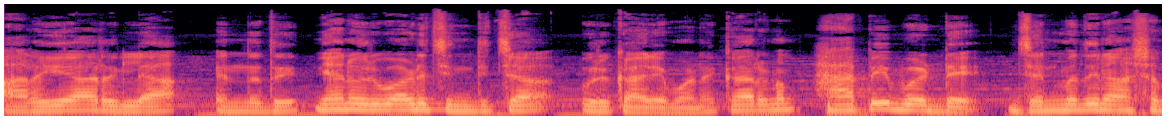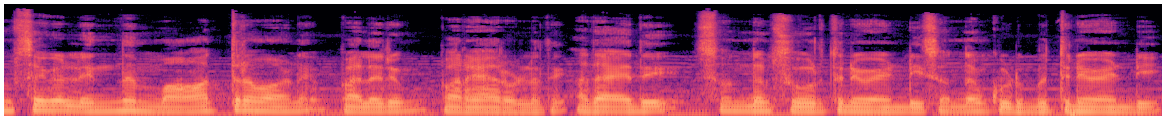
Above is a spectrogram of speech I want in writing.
അറിയാറില്ല എന്നത് ഞാൻ ഒരുപാട് ചിന്തിച്ച ഒരു കാര്യമാണ്. കാരണം ഹാപ്പി ബർത്ത്ഡേ ജന്മദിനാശംസകൾ എന്ന് മാത്രമാണ് പലരും പറയാറുള്ളത്. അതായത് സ്വന്തം സുഹൃത്തിനു വേണ്ടി സ്വന്തം കുടുംബത്തിനു വേണ്ടി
